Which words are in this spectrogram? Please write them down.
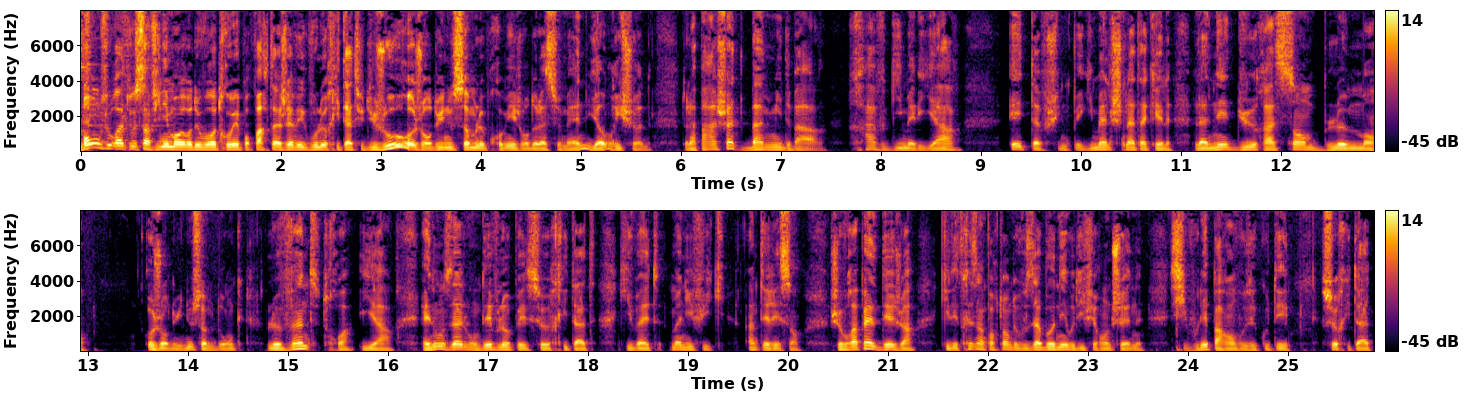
Bonjour à tous, infiniment heureux de vous retrouver pour partager avec vous le Ritat du jour. Aujourd'hui, nous sommes le premier jour de la semaine, Yom Rishon, de la parashat Bamidbar, Chav Gimel Yar et Tafshin Pe Gimel Shnatakel, l'année du rassemblement. Aujourd'hui, nous sommes donc le 23 Iyar et nous allons développer ce Ritat qui va être magnifique, intéressant. Je vous rappelle déjà qu'il est très important de vous abonner aux différentes chaînes. Si vous, les parents, vous écoutez ce Ritat,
